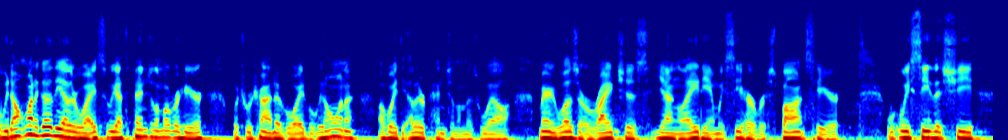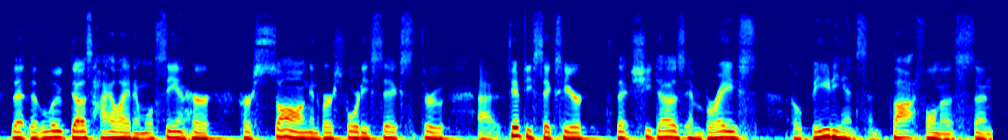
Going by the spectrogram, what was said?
we don't want to go the other way, so we got the pendulum over here, which we're trying to avoid, but we don't want to avoid the other pendulum as well. Mary was a righteous young lady, and we see her response here. We see that she that, that Luke does highlight, and we'll see in her her song in verse 46 through uh, 56 here that she does embrace obedience and thoughtfulness and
